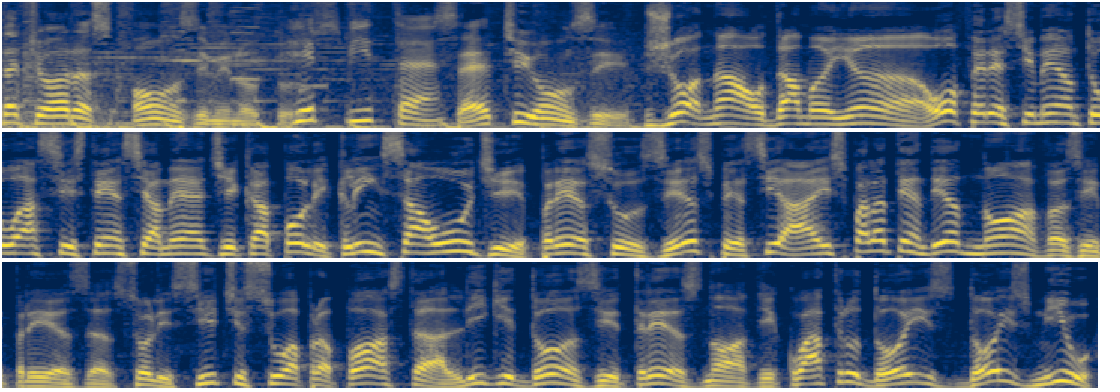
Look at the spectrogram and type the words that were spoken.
7 horas 11 minutos. Repita. 7 e 11. Jornal da Manhã. Oferecimento assistência médica Policlin Saúde. Preços especiais para atender novas empresas. Solicite sua proposta. Ligue 12 3942 2000.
